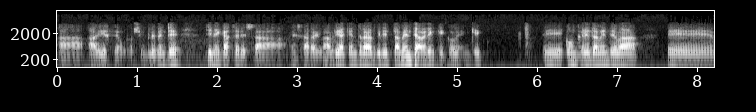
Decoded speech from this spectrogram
a, a 10 euros. Simplemente tiene que hacer esa, esa regla. Habría que entrar directamente a ver en qué, en qué eh, concretamente va eh,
